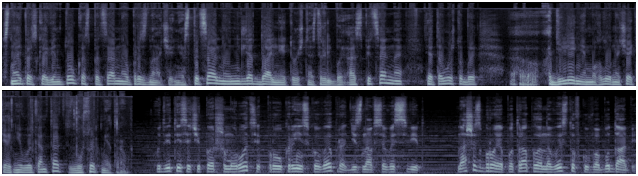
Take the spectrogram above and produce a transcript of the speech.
Снайперская винтовка специального призначения. Специального не для дальней точной стрельбы, а специальная для того, чтобы э, отделение могло начать огневой контакт с 200 метров. У 2001 році про українського вепра дізнався весь світ. Наша зброя потрапила на виставку в Абу-Дабі.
